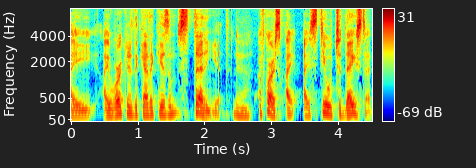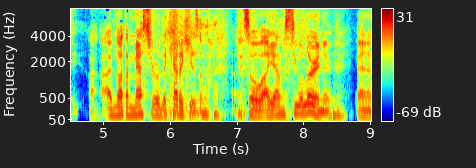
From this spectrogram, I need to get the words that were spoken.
I, I worked with the catechism studying it. Yeah. Of course, I, I still today study. I, I'm not a master of the catechism, so I am still a learner, and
